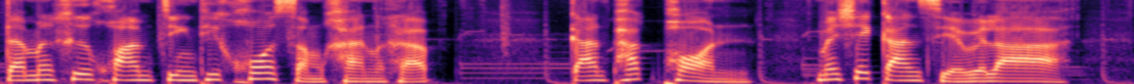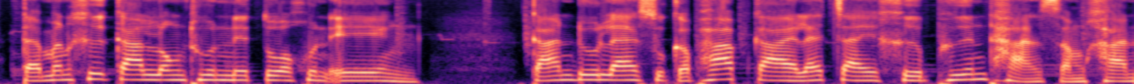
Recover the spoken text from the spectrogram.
แต่มันคือความจริงที่โคตรสำคัญครับ การพักผ่อนไม่ใช่การเสียเวลา แต่มันคือการลงทุนในตัวคุณเอง การดูแลสุขภาพกายและใจคือพื้นฐานสำคัญ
